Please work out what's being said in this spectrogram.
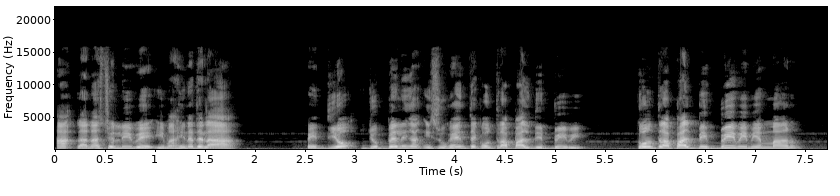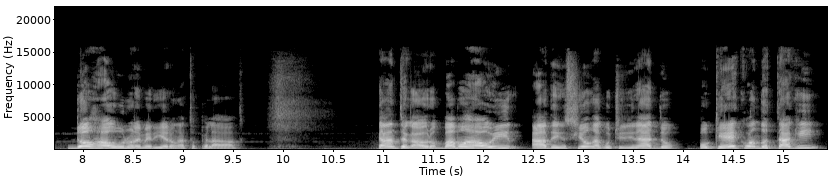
Ah, la Nation League B, imagínate la A. Perdió Jude Bellingham y su gente contra Paldis Bibi. Contra Paldis Bibi, mi hermano. 2 a 1 le metieron a estos pelagatos. Canto, cabrón. Vamos a oír, atención a Cuchillinaldo, porque es cuando está aquí,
